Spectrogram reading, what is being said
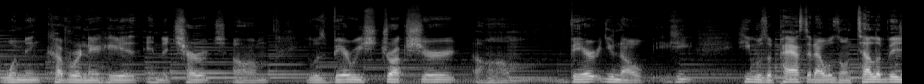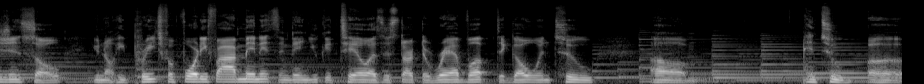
women covering their head in the church. Um, it was very structured. Um, very, you know, he he was a pastor that was on television, so you know he preached for 45 minutes, and then you could tell as it started to rev up to go into um, into uh,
